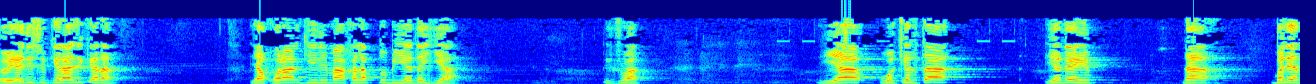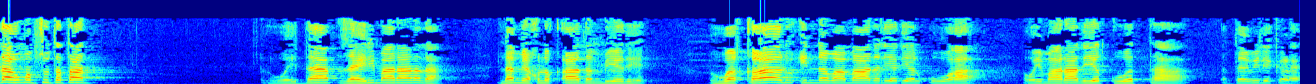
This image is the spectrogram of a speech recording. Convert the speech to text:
او حدیث کې راځي کنه یا قران کې لما خلقت بيدیا شو یا وکلتا یده دا بل یده مبسوطتان وای دا ظاهری معنا نه ده لم يخلق ادم بيده وقالوا انما معنى اليد القوه او معنا د ید قوت ته تعویل کړه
